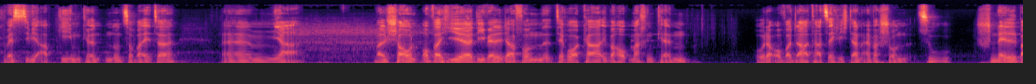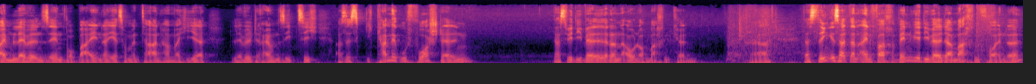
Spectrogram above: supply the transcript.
Quests, die wir abgeben könnten und so weiter. Ähm, ja. Mal schauen, ob wir hier die Wälder von Terror K überhaupt machen können. Oder ob wir da tatsächlich dann einfach schon zu schnell beim Leveln sind. Wobei, ne, jetzt momentan haben wir hier Level 73. Also es, ich kann mir gut vorstellen, dass wir die Wälder dann auch noch machen können. Ja. Das Ding ist halt dann einfach, wenn wir die Wälder machen, Freunde,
